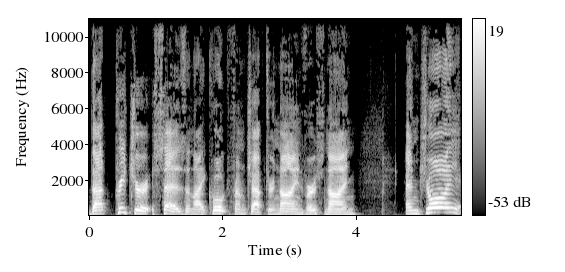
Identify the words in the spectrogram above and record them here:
that preacher says, and I quote from chapter 9, verse 9, Enjoy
